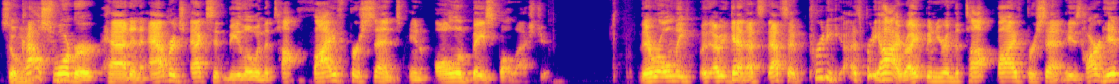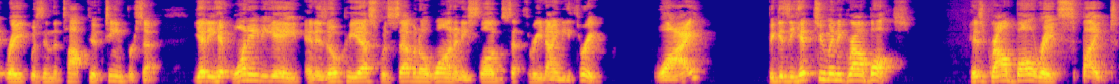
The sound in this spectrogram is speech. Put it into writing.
So Hmm. Kyle Schwarber had an average exit velo in the top 5% in all of baseball last year. There were only I mean, again, that's that's a pretty that's pretty high, right? When you're in the top 5%. His hard hit rate was in the top 15%. Yet he hit 188 and his OPS was 701 and he slugged 393. Why? Because he hit too many ground balls. His ground ball rate spiked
